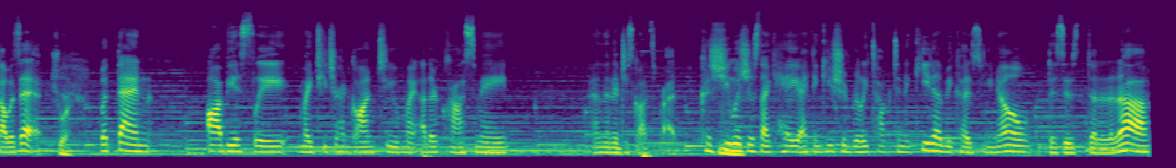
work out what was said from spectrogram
that was it. Sure. But then obviously my teacher had gone to my other classmate and then it just got spread because she Mhm. was just like, hey, I think you should really talk to Nikita because, you know, this is da da da da.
